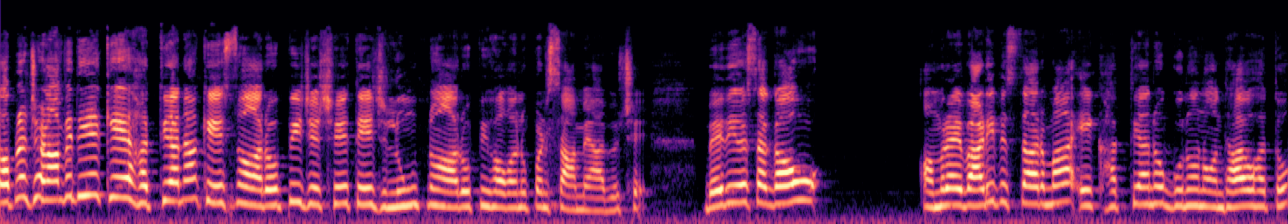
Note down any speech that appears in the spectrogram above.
તો આપણે જણાવી દઈએ કે હત્યાના કેસનો આરોપી જે છે તે જ લૂંટનો આરોપી હોવાનું પણ સામે આવ્યું છે. બે દિવસ અગાઉ અમરાઈવાડી વિસ્તારમાં એક હત્યાનો ગુનો નોંધાયો હતો.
